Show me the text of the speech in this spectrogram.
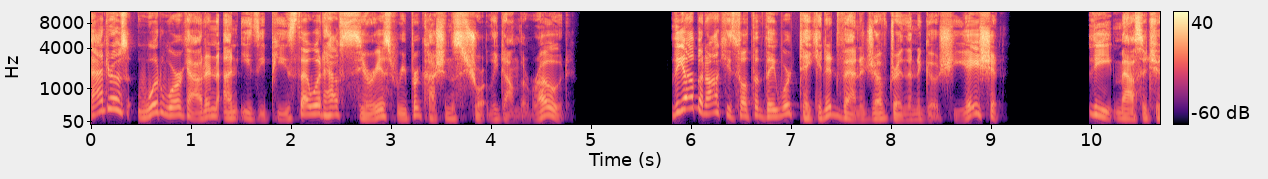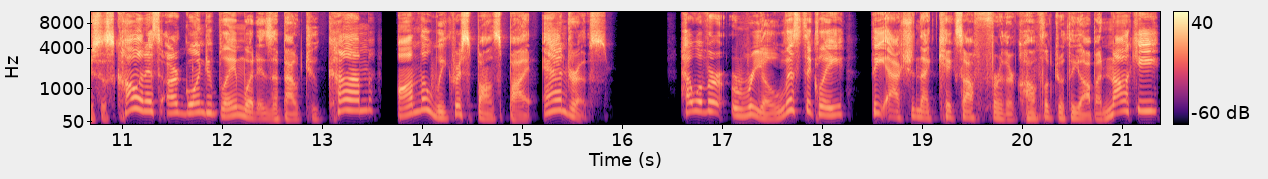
Andros would work out an uneasy peace that would have serious repercussions shortly down the road. The Abenakis felt that they were taken advantage of during the negotiation. The Massachusetts colonists are going to blame what is about to come on the weak response by Andros. However, realistically, the action that kicks off further conflict with the Abenaki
